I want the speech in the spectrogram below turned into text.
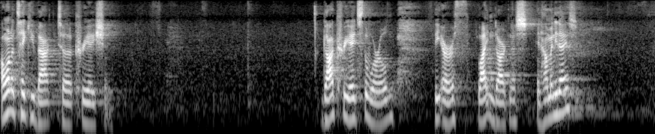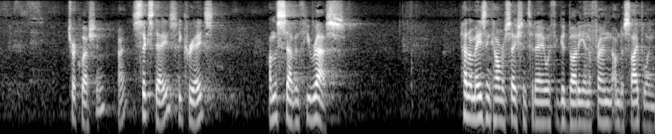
I want to take you back to creation. God creates the world, the earth, light and darkness, in how many days? Trick question, right? Six days he creates. On the seventh, he rests. Had an amazing conversation today with a good buddy and a friend I'm discipling.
